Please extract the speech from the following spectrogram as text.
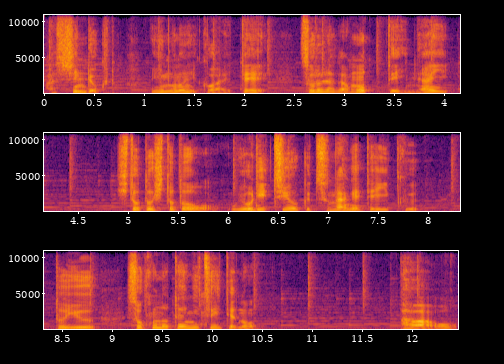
発信力というものに加えてそれらが持っていない人と人とをより強くつなげていくというそこの点についてのパワーを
